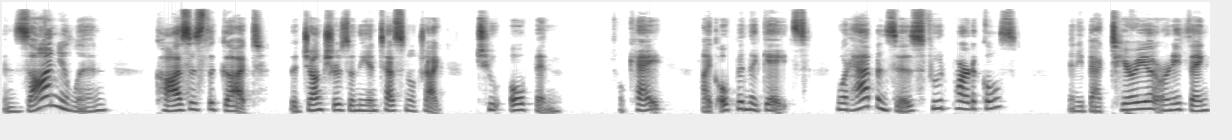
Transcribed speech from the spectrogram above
And zonulin causes the gut, the junctures in the intestinal tract, to open. Okay? Like open the gates. What happens is food particles, any bacteria or anything,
